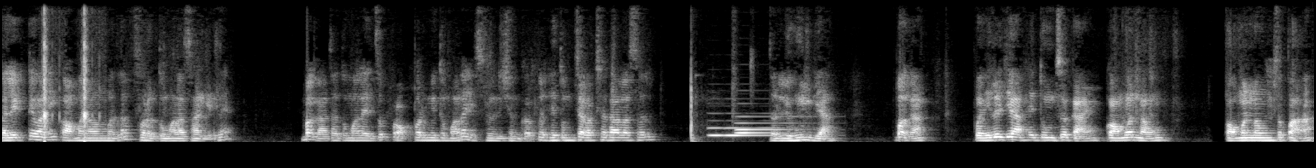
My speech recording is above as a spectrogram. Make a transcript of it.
कलेक्टिव्ह आणि कॉमन नाऊन मधला फरक तुम्हाला सांगितलाय. बघा आता तुम्हाला याचं प्रॉपर मी तुम्हाला एक्सप्लेनेशन करतो. हे तुमच्या लक्षात आलं असेल? तर लिहून घ्या. बघा पहिलं जे आहे तुमचं काय? कॉमन नाऊन कॉमन नाऊनचं पहा.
